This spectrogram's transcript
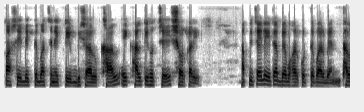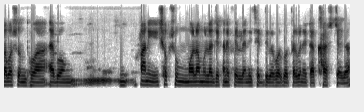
পাশেই দেখতে পাচ্ছেন একটি বিশাল খাল। এই খালটি হচ্ছে সরকারি। আপনি চাইলে এটা ব্যবহার করতে পারবেন। থালা বাসন, ধোয়া এবং পানি সবসময় ময়লা ময়লা যেখানে ফেললেন, নিচের দিয়ে ব্যবহার করতে পারবেন। এটা খাস জায়গা।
